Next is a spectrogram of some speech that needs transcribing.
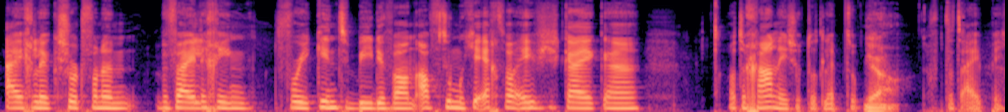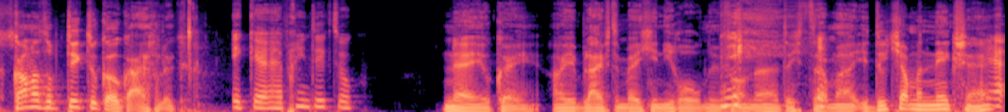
eigenlijk een soort van een beveiliging voor je kind te bieden. Van af en toe moet je echt wel eventjes kijken wat er gaan is op dat laptopje. Ja. Op dat iPadje. Kan het op TikTok ook eigenlijk? Ik eh, heb geen TikTok. Nee, oké. Oh, je blijft een beetje in die rol nu van eh, dat je het allemaal, je doet je allemaal niks, hè? Ja.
